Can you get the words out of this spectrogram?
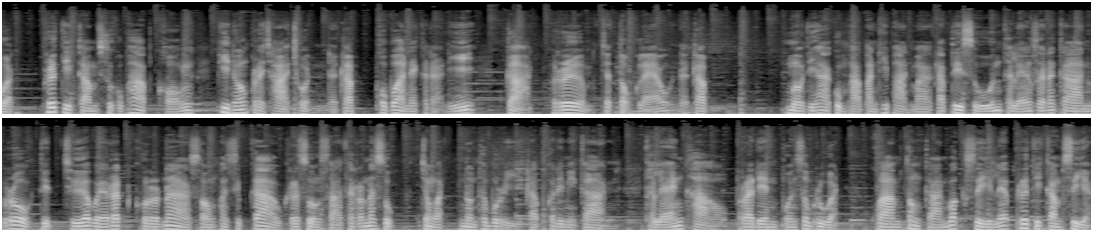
วจพฤติกรรมสุขภาพของพี่น้องประชาชนนะครับ พบว่าในขณะนี้กาดเริ่มจะตกแล้วนะครับ เมื่อวันที่ 5 กุมภาพันธ์ที่ผ่านมาครับที่ศูนย์แถลงสถานการณ์โรคติดเชื้อไวรัสโคโรนา 2019 กระทรวงสาธารณสุข จังหวัดนนทบุรีครับก็ได้มีการแถลงข่าวประเด็นผลสำรวจ ความต้องการวัคซีนและพฤติกรรมเสี่ยง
